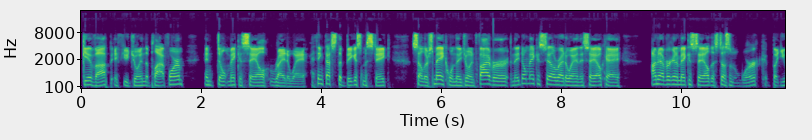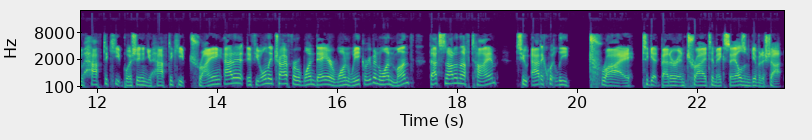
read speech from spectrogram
give up if you join the platform and don't make a sale right away. I think that's the biggest mistake sellers make when they join Fiverr and they don't make a sale right away and they say, okay, I'm never going to make a sale. This doesn't work, but you have to keep pushing and you have to keep trying at it. If you only try for one day or one week or even one month, that's not enough time to adequately try to get better and try to make sales and give it a shot.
